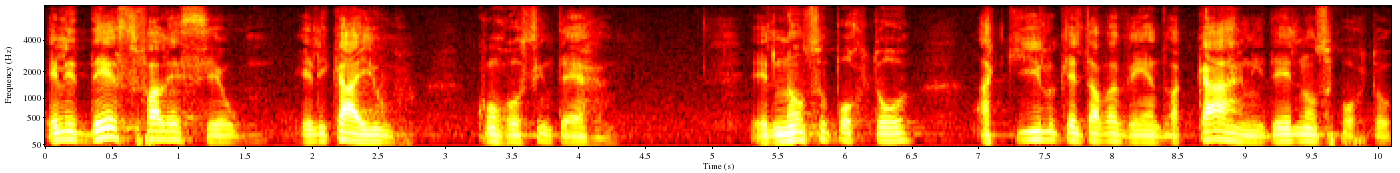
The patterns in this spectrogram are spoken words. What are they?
ele desfaleceu, ele caiu com o rosto em terra. Ele não suportou aquilo que ele estava vendo, a carne dele não suportou.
